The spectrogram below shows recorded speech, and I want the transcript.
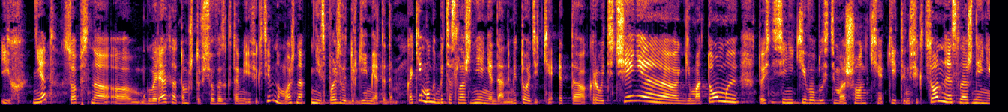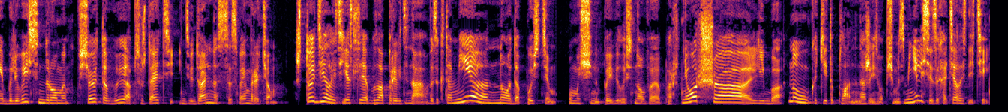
их нет, собственно, э, говорят о том, что все вазоктомия эффективна, можно не использовать другие методы. Какие могут быть осложнения данной методики? Это кровотечение, гематомы, то есть синяки в области мошонки, какие-то инфекционные осложнения, болевые синдромы. Все это вы обсуждаете индивидуально со своим врачом. Что делать, если была проведена вазоктомия, но, допустим, у мужчины появилась новая партнерша, либо, ну, какие-то планы на жизнь, в общем, изменились и захотелось детей?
